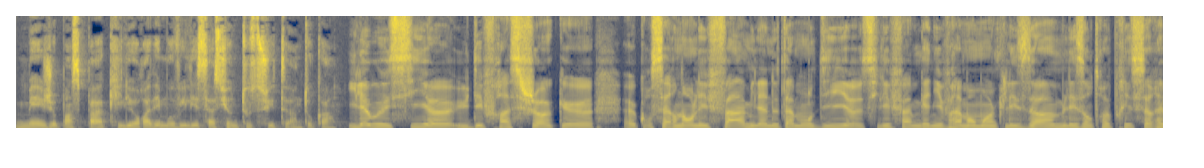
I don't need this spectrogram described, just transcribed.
mais je ne pense pas qu'il y aura des mobilisations tout de suite, en tout cas. Il a aussi euh, eu des phrases euh, euh, concernant les femmes. Il a notamment dit si les femmes gagnaient vraiment moins que les hommes, les entreprises seraient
